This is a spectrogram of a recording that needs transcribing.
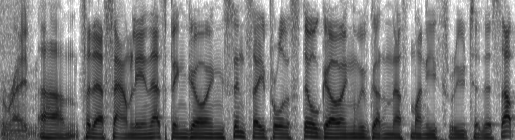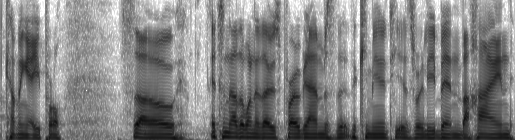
Right. um, for their family, and that's been going since April. It's still going. We've got enough money through to this upcoming April, so it's another one of those programs that the community has really been behind,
